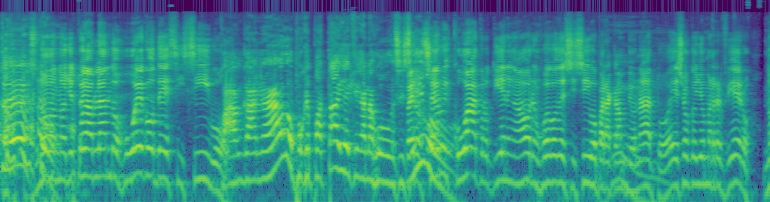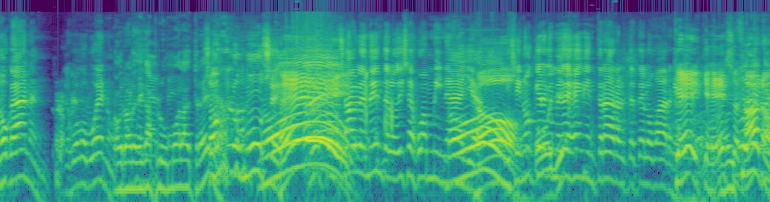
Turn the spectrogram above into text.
contexto. No, no, yo estoy hablando juego decisivo. Han ganado, porque para Talla hay que ganar juego decisivo. Pero 0 y 4 tienen ahora en juego decisivo para campeonato. Eso que yo me refiero. No ganan el juego bueno. No le diga plumo a la estrella. Son plumuses. No. Responsablemente lo dice Juan Minaya. No. Y si no quiere que me dejen entrar al Tetelo Vargas. ¿Qué? ¿Qué es eso, hermano?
